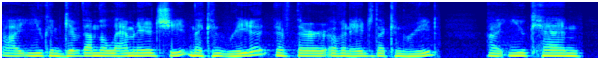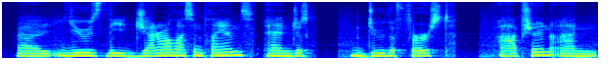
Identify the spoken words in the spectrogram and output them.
Uh, you can give them the laminated sheet and they can read it if they're of an age that can read. Uh, you can uh, use the general lesson plans and just do the first option on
